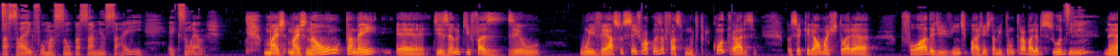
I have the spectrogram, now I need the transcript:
passar a informação, passar a mensagem, é que são elas. Mas, mas não também é, dizendo que fazer o, o inverso seja uma coisa fácil. Muito pelo contrário. Assim. Você criar uma história foda de 20 páginas também tem um trabalho absurdo. Sim. Né?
